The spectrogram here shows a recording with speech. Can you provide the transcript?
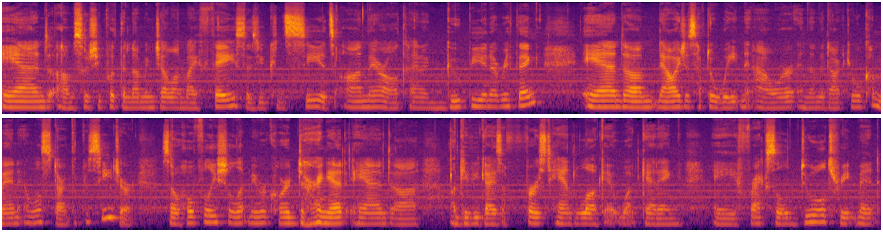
And um, so she put the numbing gel on my face. As you can see, it's on there, all kind of goopy and everything. And um, now I just have to wait an hour, and then the doctor will come in and we'll start the procedure. So hopefully she'll let me record during it, and uh, I'll give you guys a first-hand look at what getting a Fraxel dual treatment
